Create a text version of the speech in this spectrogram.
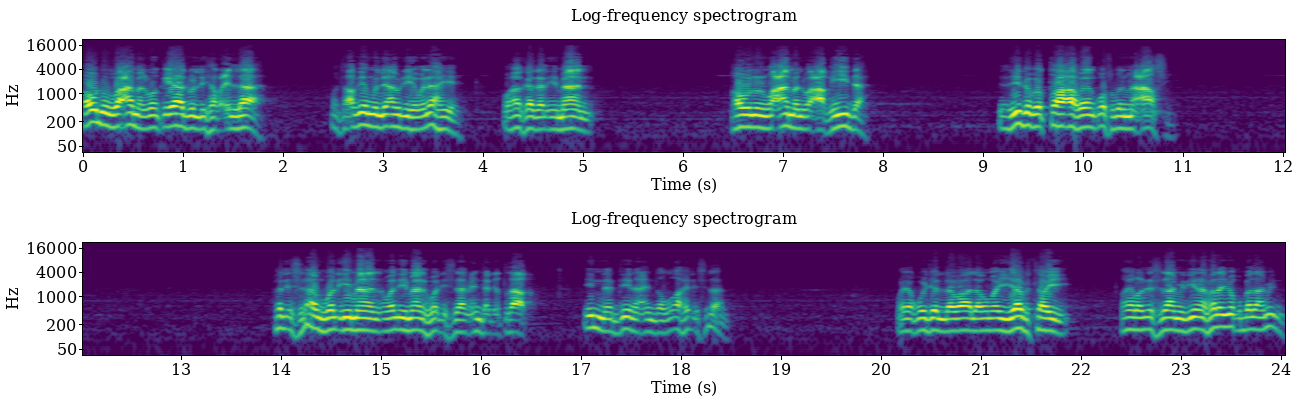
قول وعمل وانقياد لشرع الله وتعظيم لأمره ونهيه وهكذا الإيمان قول وعمل وعقيدة يزيد بالطاعة وينقص بالمعاصي. فالإسلام هو الإيمان والإيمان هو الإسلام عند الإطلاق. إن الدين عند الله الإسلام. ويقول جل وعلا ومن يبتغي غير الإسلام دينا فلن يقبل منه.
